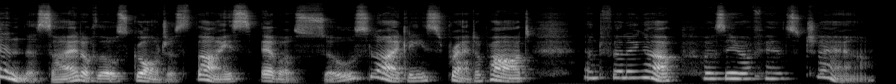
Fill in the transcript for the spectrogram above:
in the sight of those gorgeous thighs ever so slightly spread apart and filling up Aziraphale's chair.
